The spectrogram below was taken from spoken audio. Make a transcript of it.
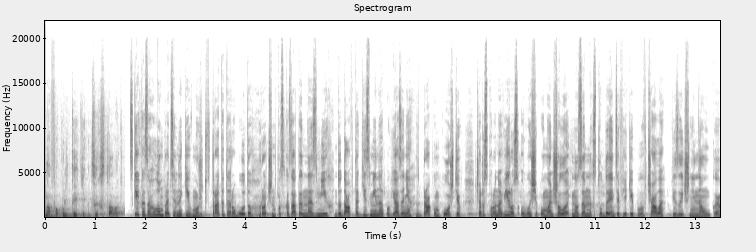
на факультеті цих ставок. Скільки загалом працівників можуть втратити роботу, Родченко сказати не зміг. Додав, такі зміни пов'язані з браком коштів. Через коронавірус у виші поменшало іноземних студентів, які вивчали фізичні науки.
